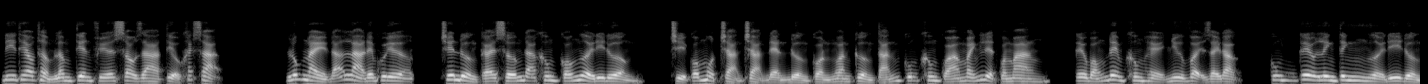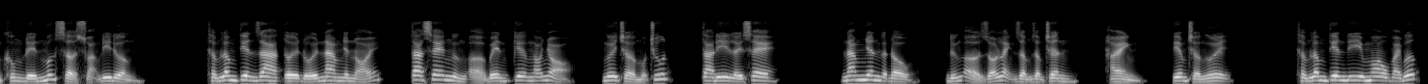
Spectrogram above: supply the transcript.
đi theo thẩm lâm tiên phía sau ra tiểu khách sạn. Lúc này đã là đêm khuya, trên đường cái sớm đã không có người đi đường, chỉ có một chản chản đèn đường còn ngoan cường tán cũng không quá mãnh liệt quan mang, tiêu bóng đêm không hề như vậy dày đặc, cũng kêu linh tinh người đi đường không đến mức sở soạng đi đường. Thẩm lâm tiên ra tới đối nam nhân nói, ta xe ngừng ở bên kia ngõ nhỏ, ngươi chờ một chút, ta đi lấy xe. Nam nhân gật đầu, đứng ở gió lạnh rầm rầm chân, hành, tiêm chờ ngươi. Thẩm lâm tiên đi mau vài bước,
